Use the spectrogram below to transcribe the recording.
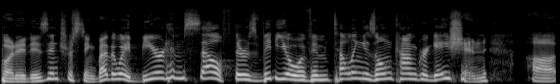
but it is interesting. By the way, Beard himself, there's video of him telling his own congregation, uh,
